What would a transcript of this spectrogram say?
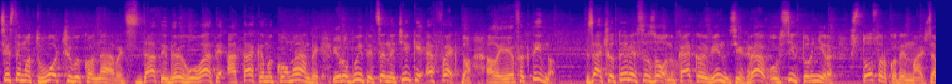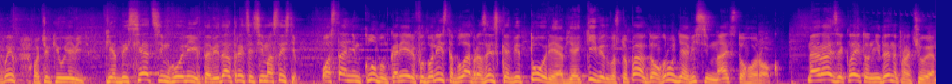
Системотворчий виконавець здатний диригувати атаками команди і робити це не тільки ефектно, але й ефективно. За чотири сезони в Харкові він зіграв у всіх турнірах 141 матч, забив, от тільки уявіть, 57 голів та віддав 37 асистів. Останнім клубом в кар'єрі футболіста була бразильська Віторія, в якій він виступав до грудня 18-го року. Наразі Клейтон ніде не працює,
